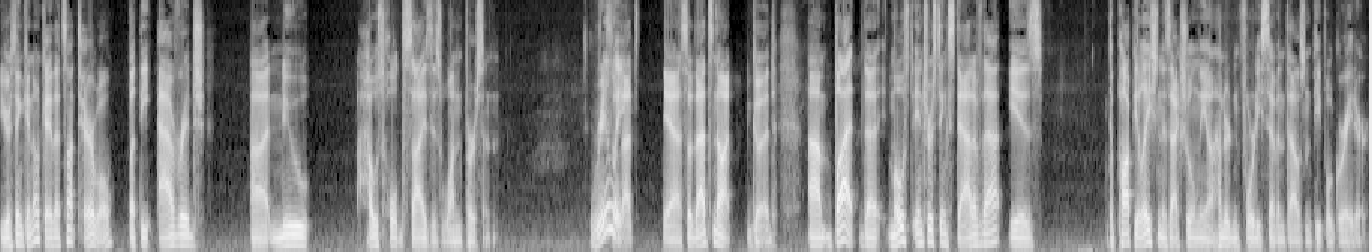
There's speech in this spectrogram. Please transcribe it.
You're thinking, okay, that's not terrible, but the average uh, new household size is one person. Really? So that's, yeah, so that's not good. Um, but the most interesting stat of that is the population is actually only 147,000 people greater.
